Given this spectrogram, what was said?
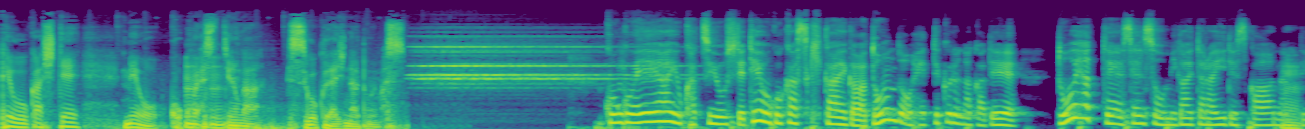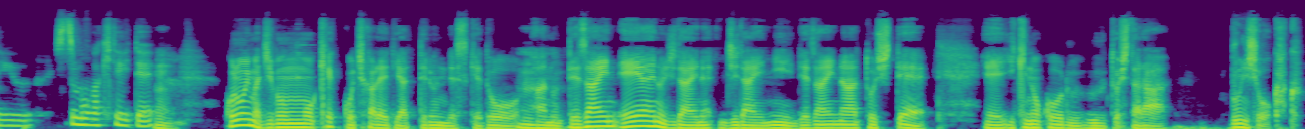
手を動かして、目をこう肥やすっていうのがすごく大事になると思います。今後 AI を活用して手を動かす機会がどんどん減ってくる中で、どうやってセンスを磨いたらいいですか？なんていう質問が来ていて、うんうんこれも今自分も結構力入れてやってるんですけど、うん、あのデザイン、AI の時代、ね、時代にデザイナーとして、えー、生き残るとしたら、文章を書く。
